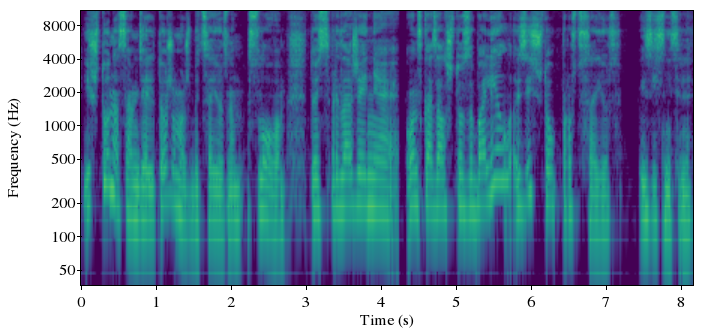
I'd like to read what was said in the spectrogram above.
И что на самом деле тоже может быть союзным словом. То есть предложение «он сказал, что заболел», здесь что просто союз изъяснительный.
